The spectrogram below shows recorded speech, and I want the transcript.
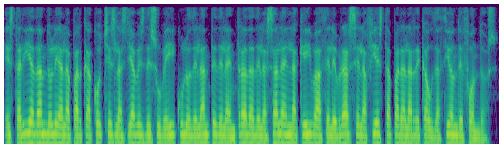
estaría dándole al aparcacoches las llaves de su vehículo delante de la entrada de la sala en la que iba a celebrarse la fiesta para la recaudación de fondos.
